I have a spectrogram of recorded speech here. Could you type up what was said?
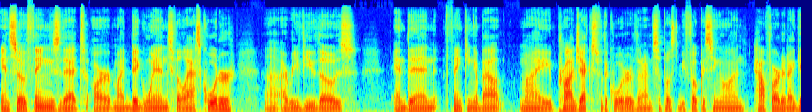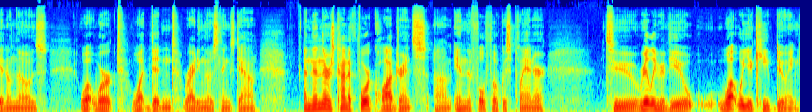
And so things that are my big wins for the last quarter, uh, I review those, and then thinking about my projects for the quarter that I'm supposed to be focusing on. How far did I get on those? What worked? What didn't? Writing those things down. And then there's kind of four quadrants um, in the full focus planner to really review what will you keep doing,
